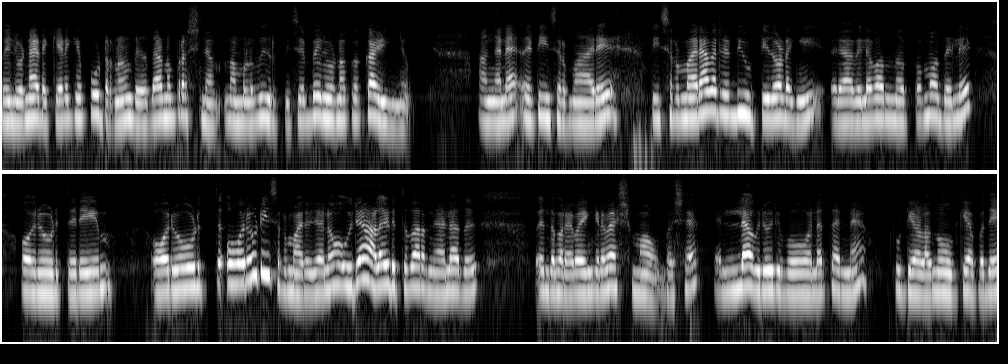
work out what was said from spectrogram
ബലൂൺ ഇടയ്ക്കിടയ്ക്ക് പൊട്ടണുണ്ട്. അതാണ് പ്രശ്നം. നമ്മൾ വീർപ്പിച്ച ബലൂണൊക്കെ കഴിഞ്ഞു. അങ്ങനെ ടീച്ചർമാർ ടീച്ചർമാർ അവരുടെ ഡ്യൂട്ടി തുടങ്ങി. രാവിലെ വന്നപ്പം മുതൽ ഓരോരുത്തരെയും ഓരോരുത്ത ഓരോ ടീച്ചർമാരും ഞാൻ ഒരാളെ എടുത്ത് പറഞ്ഞാൽ അത് എന്താ പറയുക ഭയങ്കര വിഷമാവും. പക്ഷേ എല്ലാവരും ഒരുപോലെ തന്നെ കുട്ടികളെ നോക്കി. അപ്പോൾ ദേ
